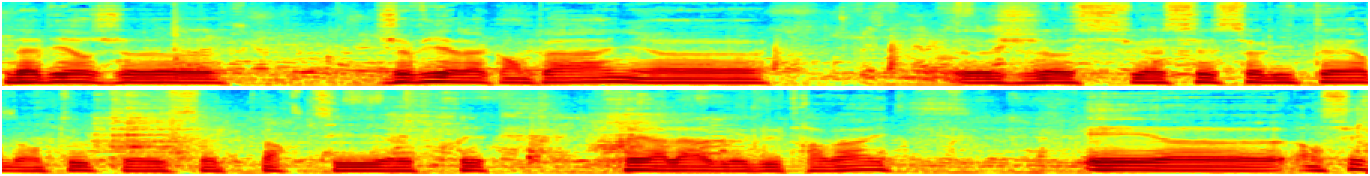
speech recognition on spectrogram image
C'est-à-dire, je, je vis à la campagne, euh, je suis assez solitaire dans toute euh, cette partie euh, pré- préalable du travail. Et euh, ensuite,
